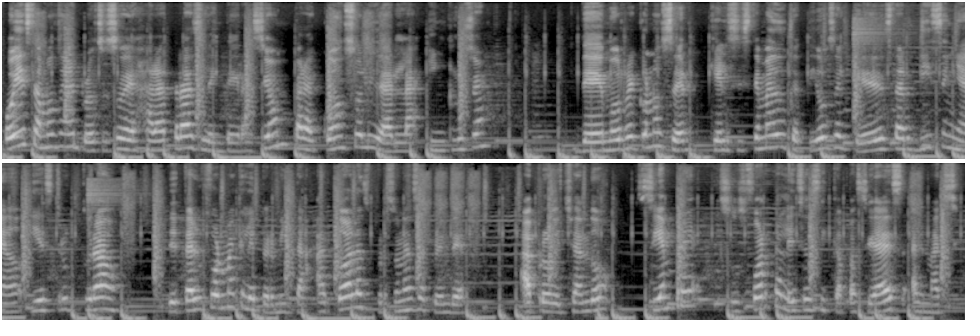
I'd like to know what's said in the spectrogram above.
Hoy estamos en el proceso de dejar atrás la integración para consolidar la inclusión. Debemos reconocer que el sistema educativo es el que debe estar diseñado y estructurado de tal forma que le permita a todas las personas aprender aprovechando siempre sus fortalezas y capacidades al máximo.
